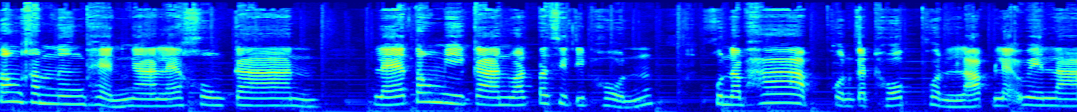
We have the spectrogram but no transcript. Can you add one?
ต้องคำนึงแผนงานและโครงการ และต้องมีการวัดประสิทธิผล คุณภาพ ผลกระทบ ผลลัพธ์และเวลา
